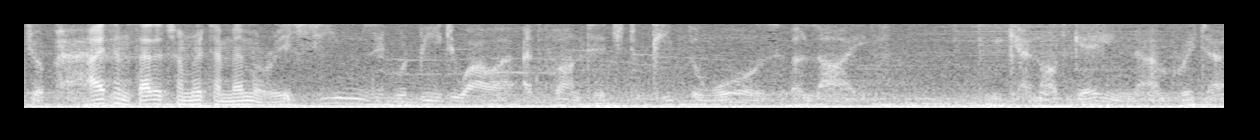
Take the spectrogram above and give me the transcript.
Japan. items added to Amrita It memories. seems it would be to our advantage to keep the wars alive. We cannot gain Amrita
